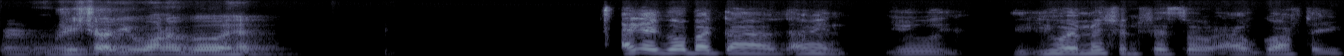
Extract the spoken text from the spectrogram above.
Richard, you want to go ahead? I can go, but uh, I mean, you you were mentioned first, so I'll go after you.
